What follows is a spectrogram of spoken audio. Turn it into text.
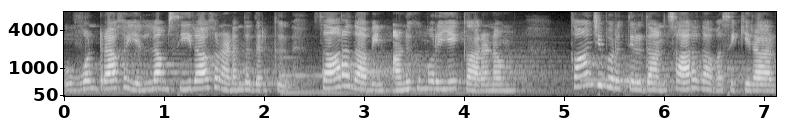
ஒவ்வொன்றாக எல்லாம் சீராக நடந்ததற்கு சாரதாவின் அணுகுமுறையே காரணம். காஞ்சிபுரத்தில்தான் சாரதா வசிக்கிறார்.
